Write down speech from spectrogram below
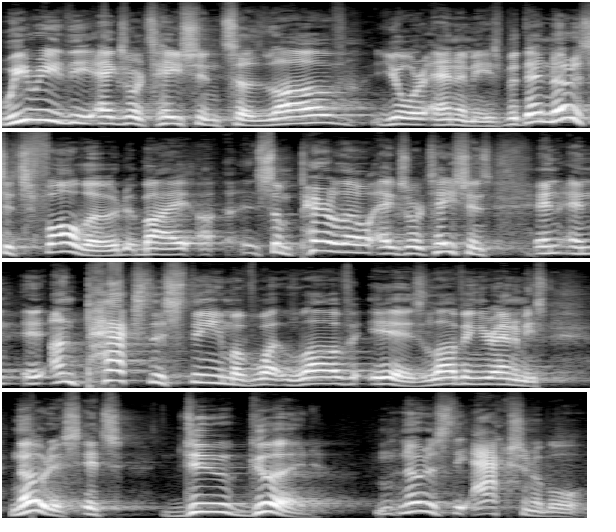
we read the exhortation to love your enemies, but then notice it's followed by uh, some parallel exhortations, and, and it unpacks this theme of what love is loving your enemies. Notice it's do good. Notice the actionable,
